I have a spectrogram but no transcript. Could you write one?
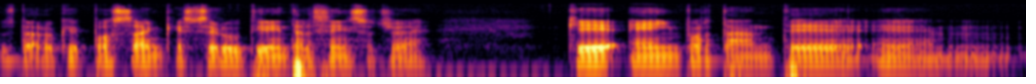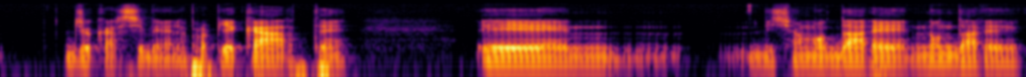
spero che possa anche essere utile in tal senso, cioè che è importante eh, giocarsi bene le proprie carte e diciamo dare, non dare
